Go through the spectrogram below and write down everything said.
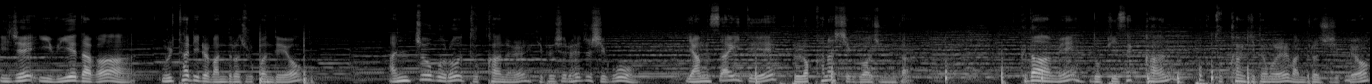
이제 이 위에다가 울타리를 만들어 줄 건데요. 안쪽으로 두 칸을 이렇게 표시를 해주시고 양 사이드에 블럭 하나씩 놓아줍니다. 그 다음에 높이 3칸, 폭 2칸 기둥을 만들어 주시고요.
